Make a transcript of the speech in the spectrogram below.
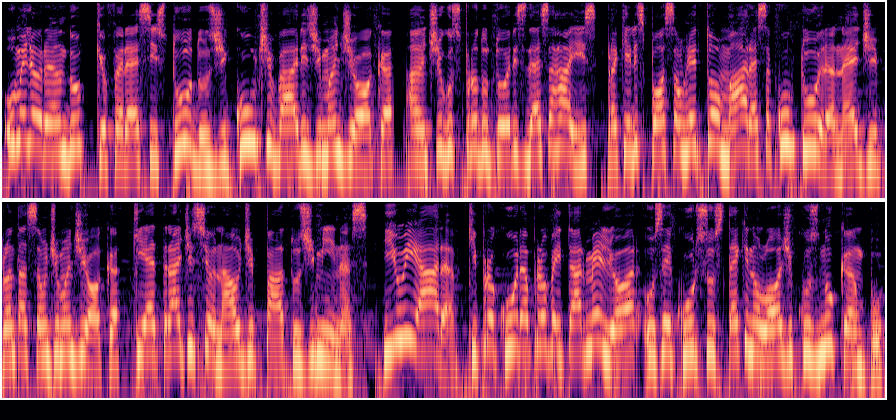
O Melhorando, que oferece estudos de cultivares de mandioca a antigos produtores dessa raiz, para que eles possam retomar essa cultura, né, de plantação de mandioca, que é tradicional de Patos de Minas. E o Iara, que procura aproveitar melhor os recursos tecnológicos no campo.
